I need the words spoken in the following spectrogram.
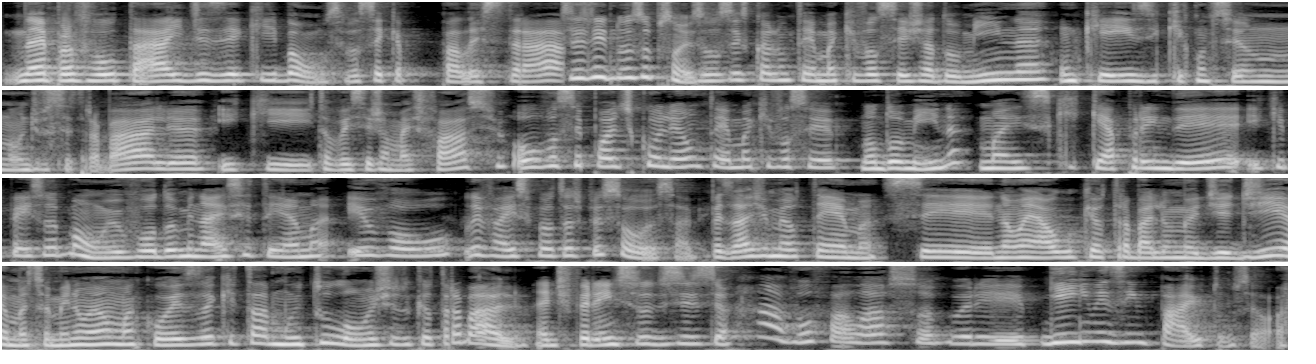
né, para voltar e dizer que, bom, se você quer palestrar, você tem duas opções. Ou você escolhe um tema que você já domina, um case que aconteceu onde você trabalha e que talvez seja mais fácil, ou você pode escolher um tema que você não domina, mas que quer aprender e que pensa, bom, eu vou dominar esse tema e eu vou levar isso para outras pessoas, sabe? Apesar de meu tema ser não é algo que eu trabalho no meu dia a dia, mas também não é uma coisa que tá muito longe do que eu trabalho. É diferente se eu dissesse assim, ah, vou falar sobre games em Python, sei lá.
